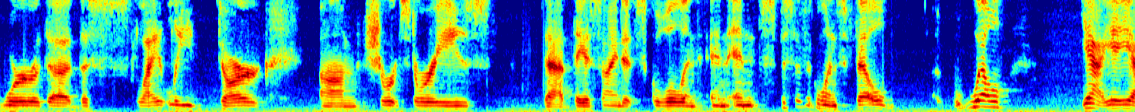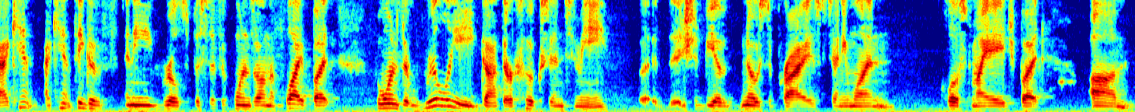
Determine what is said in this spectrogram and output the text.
were the the slightly dark um, short stories that they assigned at school, and, and, and specific ones fell well. Yeah, yeah, yeah. I can't I can't think of any real specific ones on the fly, but the ones that really got their hooks into me, uh, it should be of no surprise to anyone close to my age, but um,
